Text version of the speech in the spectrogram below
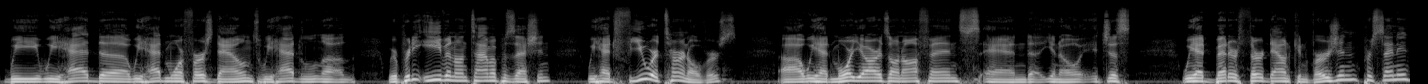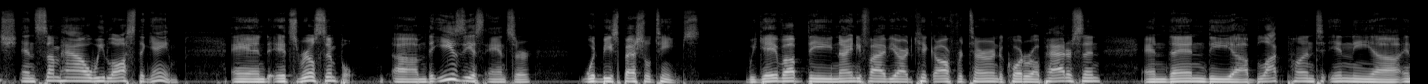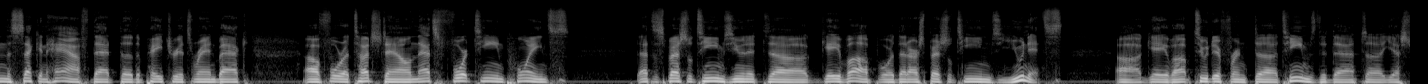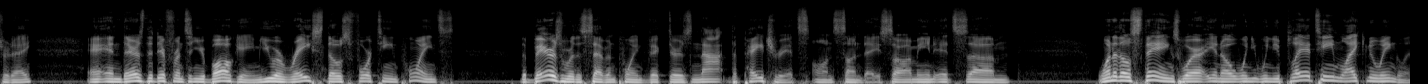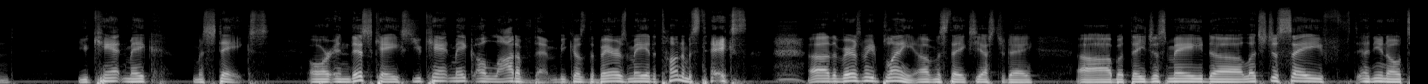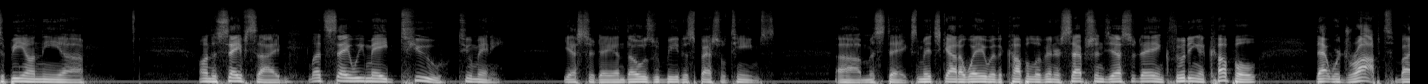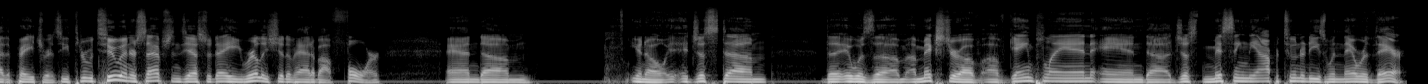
We we had uh, we had more first downs. We had uh, we were pretty even on time of possession. We had fewer turnovers. Uh, we had more yards on offense, and uh, you know it just we had better third down conversion percentage, and somehow we lost the game. And it's real simple. Um, the easiest answer would be special teams. We gave up the 95 yard kickoff return to Cordarrelle Patterson, and then the uh, block punt in the uh, in the second half that the, the Patriots ran back uh, for a touchdown. That's 14 points that the special teams unit uh, gave up, or that our special teams units uh, gave up. Two different uh, teams did that uh, yesterday, and, and, there's the difference in your ball game. You erased those 14 points. The Bears were the seven point victors, not the Patriots on Sunday. So I mean, it's um, one of those things where you know when you when you play a team like New England, you can't make mistakes. Or in this case, you can't make a lot of them because the Bears made a ton of mistakes. Uh, the Bears made plenty of mistakes yesterday. Uh, but they just made, uh, let's just say, and you know, to be on the uh, on the safe side, let's say we made two too many yesterday, and those would be the special teams uh, mistakes. Mitch got away with a couple of interceptions yesterday, including a couple that were dropped by the Patriots. He threw two interceptions yesterday. He really should have had about four, and um, you know, it, it just. Um, the it was a, a mixture of, of game plan and uh, just missing the opportunities when they were there.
